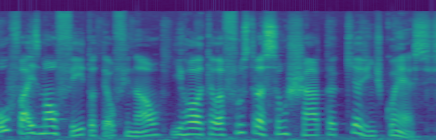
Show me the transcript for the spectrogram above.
ou faz mal feito até o final e rola aquela frustração chata que a gente conhece.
